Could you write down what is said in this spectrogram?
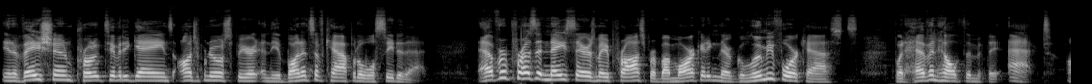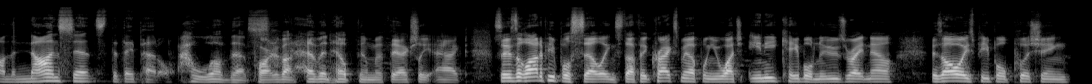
Innovation, productivity gains, entrepreneurial spirit, and the abundance of capital will see to that. Ever present naysayers may prosper by marketing their gloomy forecasts, but heaven help them if they act on the nonsense that they peddle. I love that part about heaven help them if they actually act. So there's a lot of people selling stuff. It cracks me up when you watch any cable news right now. There's always people pushing,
